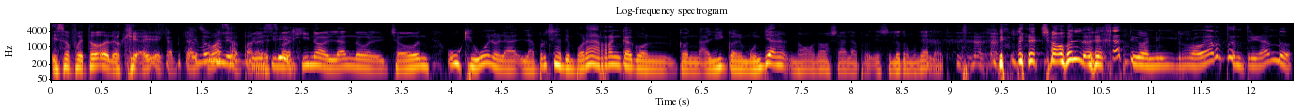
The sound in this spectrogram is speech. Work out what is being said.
Eso fue todo lo que hay de Capitán me, lo- para me imagino hablando con el chabón. Uh, qué bueno, la, la próxima temporada arranca con, con allí con el mundial. No, no, ya la pro- es el otro mundial. la otra. Pero chabón, lo dejaste con el Roberto entrenando.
